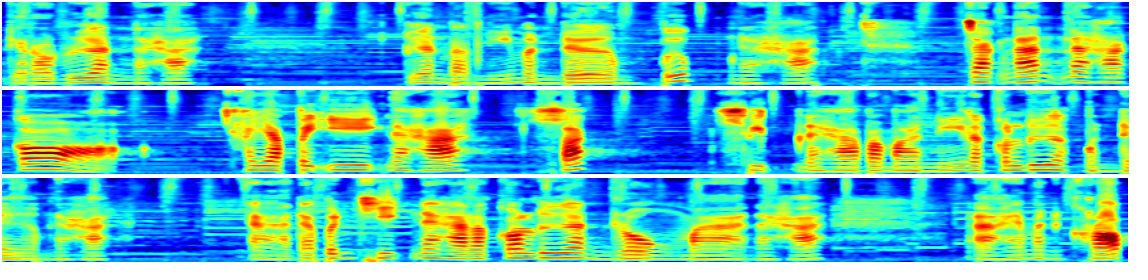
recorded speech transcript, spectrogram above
เดี๋ยวเราเลื่อนนะคะ เลื่อนแบบนี้เหมือนเดิมปุ๊บนะคะ จากนั้นนะคะก็ขยับไปอีกนะคะ สัก 10 นะคะ ประมาณนี้แล้วก็เลือกเหมือนเดิมนะคะอ่าดับเบิลคลิกนะคะ แล้วก็เลื่อนลงมานะคะ อ่าให้มันครอป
